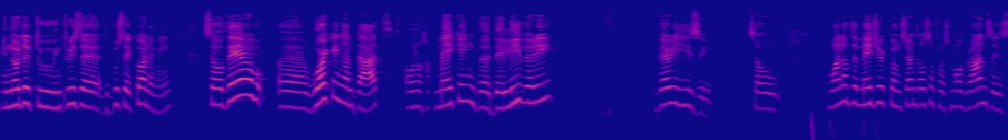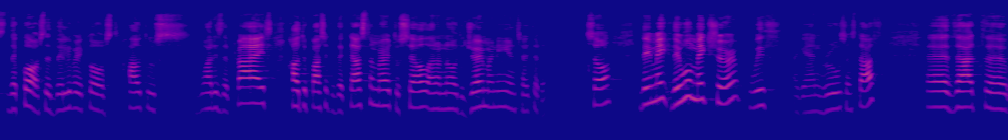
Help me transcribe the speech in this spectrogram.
in order to increase the, to boost the economy. So they're uh, working on that, on making the delivery very easy. So one of the major concerns also for small brands is the cost, the delivery cost, how to, what is the price, how to pass it to the customer, to sell, I don't know, to Germany, etc. So they, make, they will make sure with, again, rules and stuff, uh, that uh,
